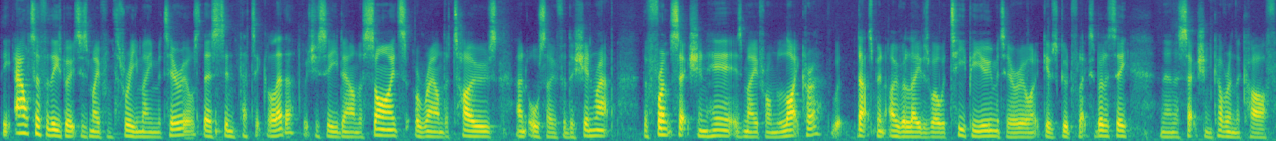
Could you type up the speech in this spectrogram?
The outer for these boots is made from three main materials. There's synthetic leather, which you see down the sides, around the toes, and also for the shin wrap. The front section here is made from Lycra. That's been overlaid as well with TPU material and it gives good flexibility. And then the section covering the calf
